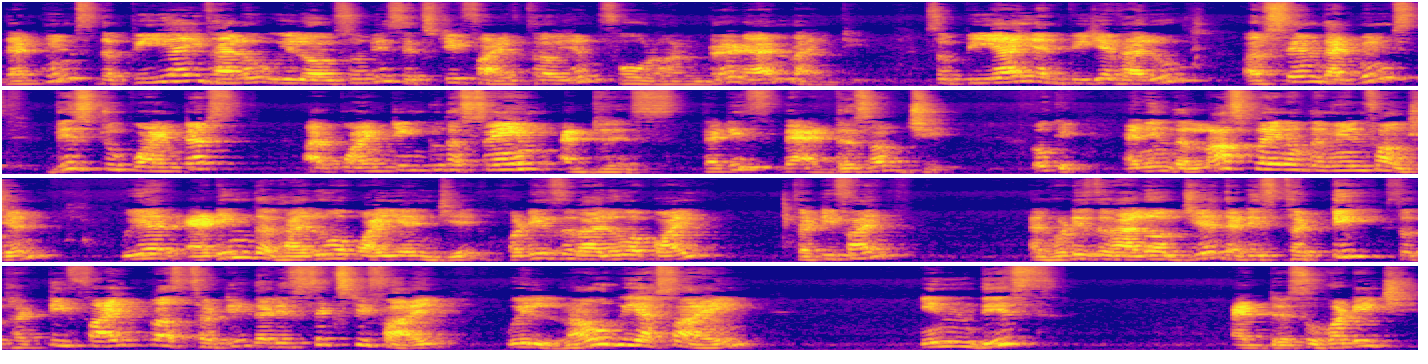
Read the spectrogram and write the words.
That means the pi value will also be 65490. So pi and pj value are same. That means these two pointers are pointing to the same address. That is the address of j. Okay. And in the last line of the main function, we are adding the value of i and j. What is the value of i? 35. And what is the value of j? That is 30. So 35 plus 30 that is 65 will now be assigned in this address. So what is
